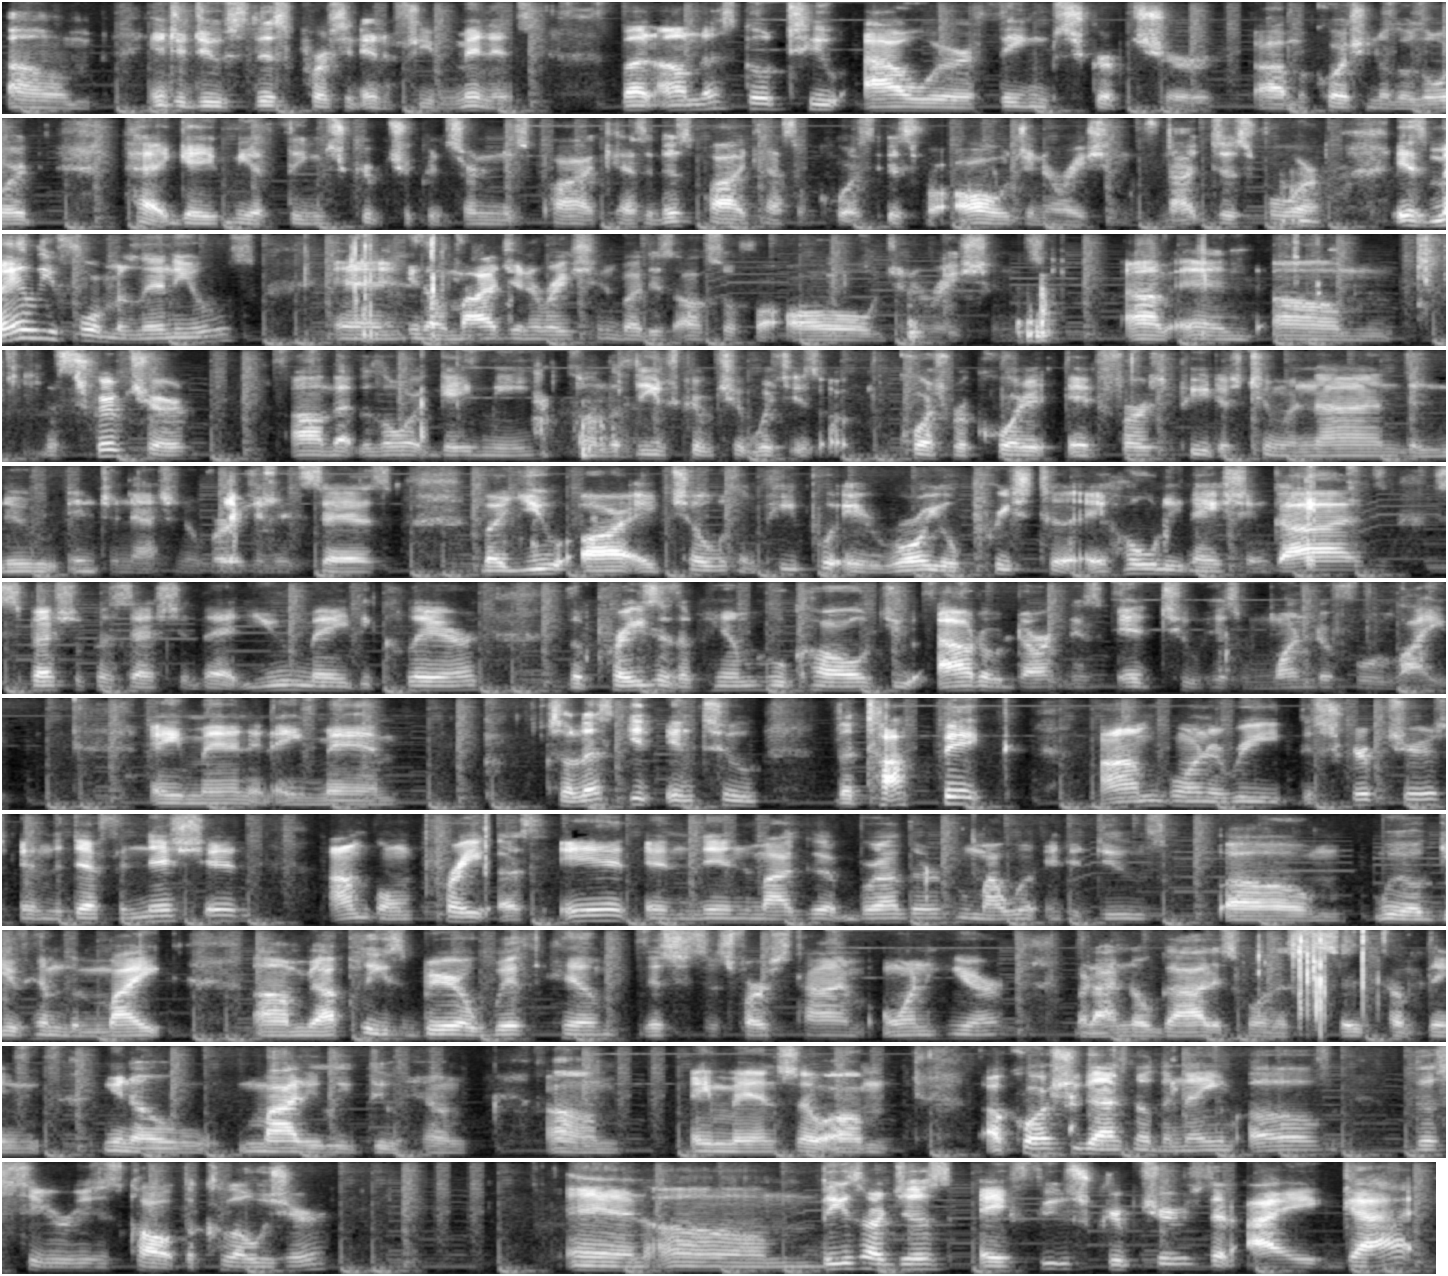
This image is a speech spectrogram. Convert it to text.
um, introduce this person in a few minutes but um, let's go to our theme scripture. Um, of course, you know the Lord had gave me a theme scripture concerning this podcast, and this podcast, of course, is for all generations, not just for. It's mainly for millennials and you know my generation, but it's also for all generations. Um, and um, the scripture um, that the Lord gave me um, the theme scripture, which is of course recorded in First Peter two and nine, the New International Version. It says, "But you are a chosen people, a royal priesthood, a holy nation, God's special possession, that you may declare the praises of Him who called you out of darkness into His wonderful light." Amen and amen. So let's get into the topic. I'm going to read the scriptures and the definition. I'm going to pray us in, and then my good brother, whom I will introduce, um, will give him the mic. Um, y'all, please bear with him. This is his first time on here, but I know God is going to say something, you know, mightily through him. Um, amen. So, um, of course, you guys know the name of the series is called The Closure. And um, these are just a few scriptures that I got.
